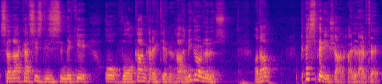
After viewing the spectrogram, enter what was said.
Sadakatsiz dizisindeki o Volkan karakterinin halini gördünüz. Adam pesperişan hallerde.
